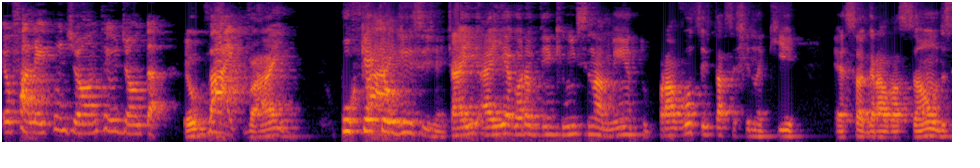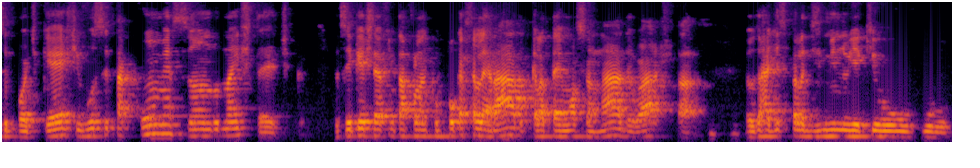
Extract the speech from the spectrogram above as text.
eu falei com o Jonathan e o Jonathan, eu vai. Vai. Por que, que eu disse, gente? Aí, aí agora vem aqui o um ensinamento para você que está assistindo aqui essa gravação desse podcast e você está começando na estética. Eu sei que a Stephanie está falando que um pouco acelerado, porque ela está emocionada, eu acho. Tá? Eu já disse para ela diminuir aqui o, o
